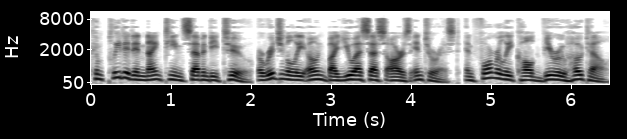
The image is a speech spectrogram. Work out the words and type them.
Completed in 1972, originally owned by USSR's Intourist, and formerly called Viru Hotel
